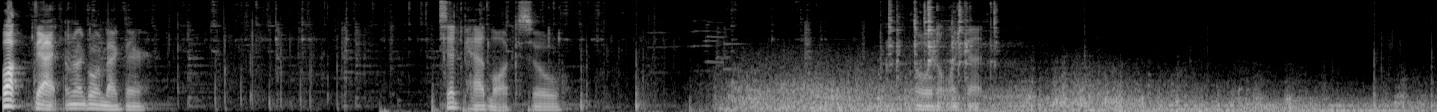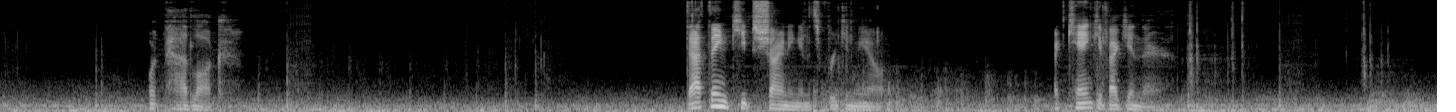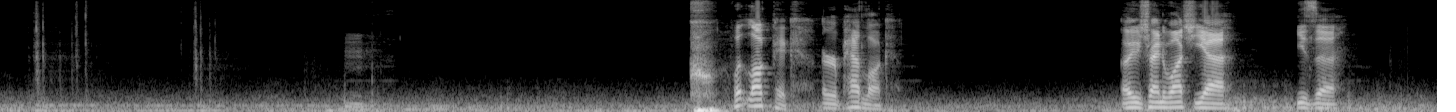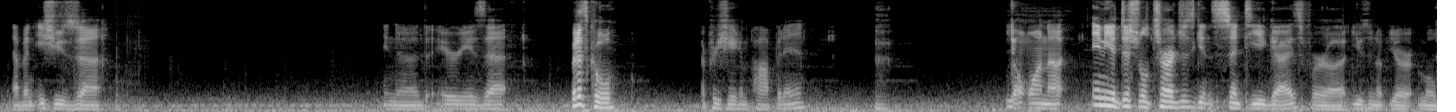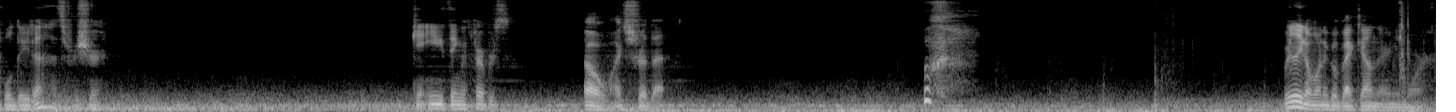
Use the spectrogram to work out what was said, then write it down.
Fuck that, I'm not going back there. It said padlock, so... Oh, I don't like that. What padlock? That thing keeps shining and it's freaking me out. Can't get back in there. Hmm. What lockpick? Or padlock? Oh, you're trying to watch? Yeah. He's, uh, having issues, uh, in, uh, the areas that... But it's cool. I appreciate him popping in. Don't want, uh, any additional charges getting sent to you guys for, uh, using up your mobile data, that's for sure. Can't eat anything with peppers. Oh, I just read that. Whew. Really don't want to go back down there anymore.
